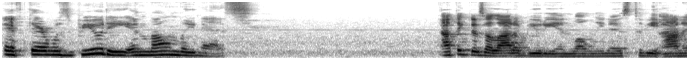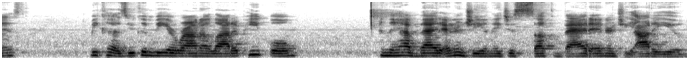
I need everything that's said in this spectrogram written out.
if there was beauty in loneliness. I think there's a lot of beauty in loneliness, to be honest, because you can be around a lot of people and they have bad energy and they just suck bad energy out of you.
